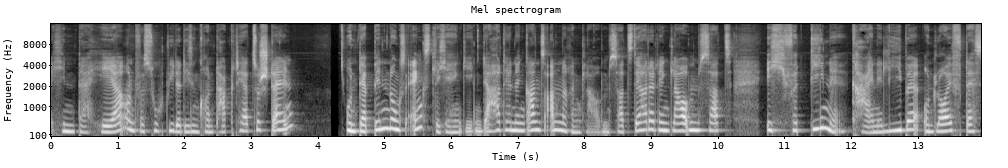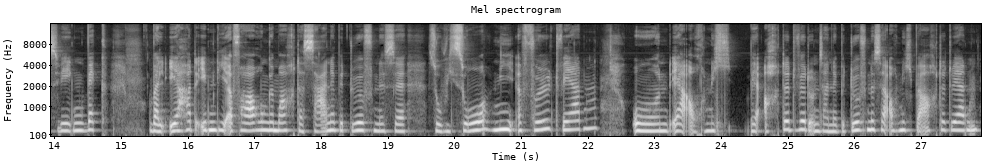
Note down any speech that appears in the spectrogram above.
hinterher und versucht wieder diesen Kontakt herzustellen. Und der Bindungsängstliche hingegen, der hat ja einen ganz anderen Glaubenssatz. Der hat ja den Glaubenssatz, ich verdiene keine Liebe und läuft deswegen weg weil er hat eben die Erfahrung gemacht, dass seine Bedürfnisse sowieso nie erfüllt werden und er auch nicht beachtet wird und seine Bedürfnisse auch nicht beachtet werden.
